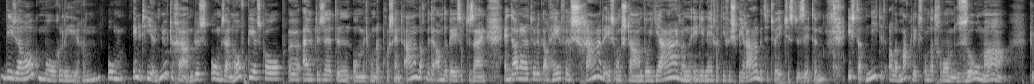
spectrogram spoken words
die zou ook mogen leren om in het hier en nu te gaan. Dus om zijn hoofdbioscoop uh, uit te zetten, om met 100% aandacht met de ander bezig te zijn. En daarna natuurlijk al heel veel schade is ontstaan door jaren in die negatieve spiraal met de tweetjes te zitten. Is dat niet het allermakkelijkst om dat gewoon zomaar te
